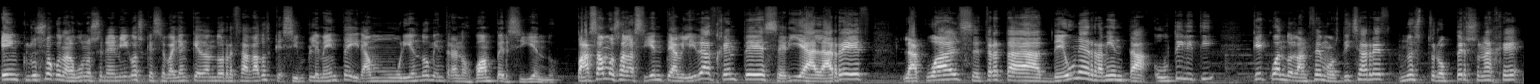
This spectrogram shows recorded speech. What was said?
e incluso con algunos enemigos que se vayan quedando rezagados que simplemente irán muriendo mientras nos van persiguiendo. Pasamos a la siguiente habilidad, gente, sería la red, la cual se trata de una herramienta utility que cuando lancemos dicha red, nuestro personaje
